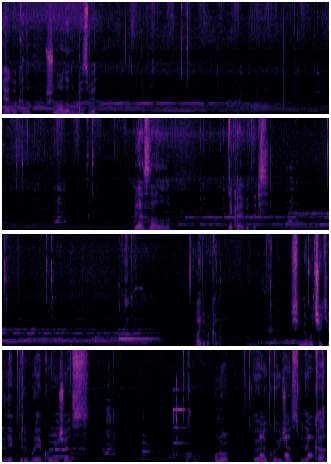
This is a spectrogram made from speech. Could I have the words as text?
Gel bakalım. Şunu alalım biz bir. Biraz daha alalım. Ne kaybederiz? Hadi bakalım. Şimdi bu çekirdekleri buraya koyacağız. Bunu böyle koyacağız. Bir dakika.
